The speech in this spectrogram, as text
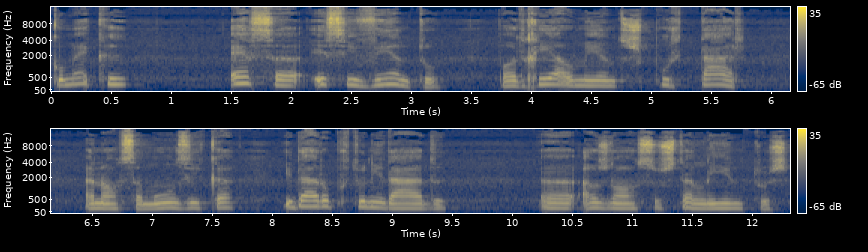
como é que essa, esse evento pode realmente exportar a nossa música e dar oportunidade uh, aos nossos talentos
